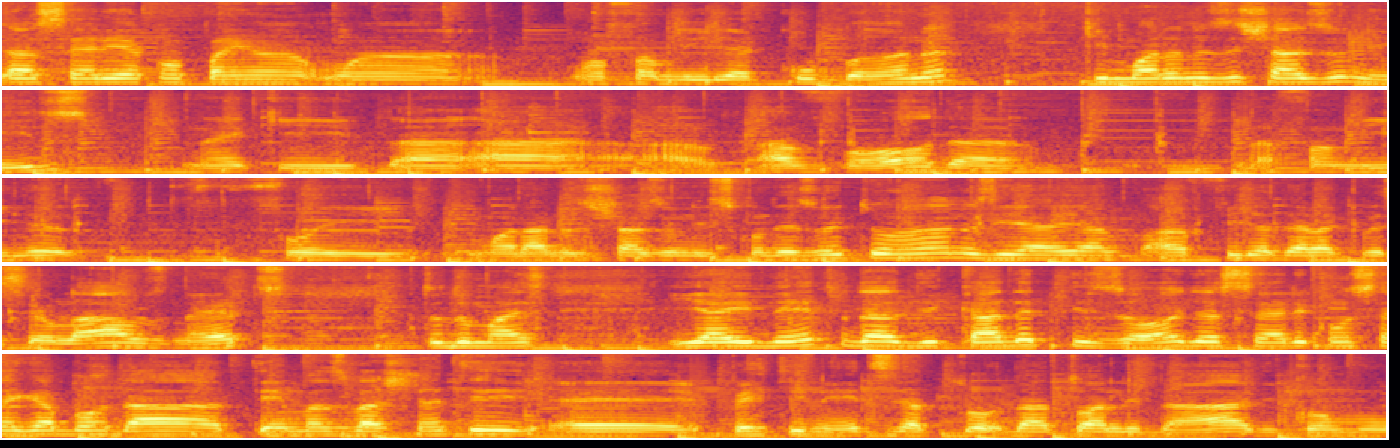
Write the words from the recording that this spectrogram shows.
a série acompanha uma, uma família cubana que mora nos Estados Unidos, né, que a, a, a- avó da, da família foi morar nos Estados Unidos com 18 anos e aí a, a filha dela cresceu lá, os netos, tudo mais. E aí dentro da- de cada episódio a série consegue abordar temas bastante é, pertinentes da, da atualidade, como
